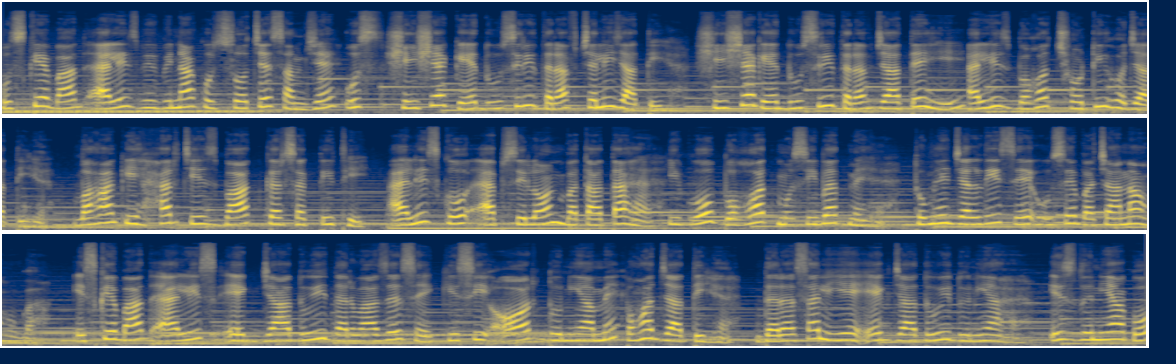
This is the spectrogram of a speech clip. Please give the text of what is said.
उसके बाद एलिस भी बिना कुछ सोचे समझे उस शीशे के दूसरी तरफ़ चली जाती है। शीशे के दूसरी तरफ़ जाते ही एलिस बहुत छोटी हो जाती है। वहाँ की हर चीज़ बात कर सकती थी। एलिस को एप्सिलॉन बताता है कि वो बहुत मुसीबत में है। तुम्हें जल्दी से उसे बचाना होगा। इसके बाद एलिस एक जादुई दरवाजे से किसी और दुनिया में पहुँच जाती है। दरअसल ये एक जादुई दुनिया है। इस दुनिया को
